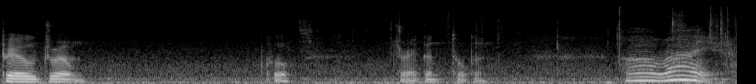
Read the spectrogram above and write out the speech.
Pilgrim. Cool. Dragon token. Alright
